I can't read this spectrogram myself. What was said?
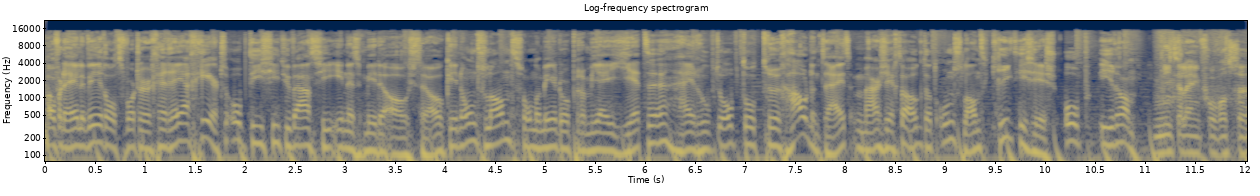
Over de hele wereld wordt er gereageerd op die situatie in het Midden-Oosten. Ook in ons land, onder meer door premier Jette. Hij roept op tot terughoudendheid, maar zegt ook dat ons land kritisch is op Iran. Niet alleen voor wat ze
